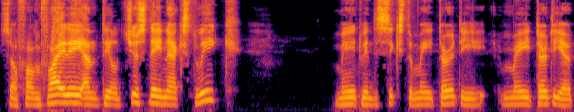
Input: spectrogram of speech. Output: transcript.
So, from Friday until Tuesday next week, May 26 to May 30, May 30th,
